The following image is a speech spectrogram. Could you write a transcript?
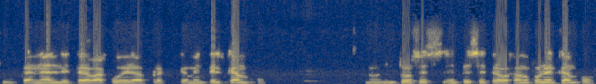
su canal de trabajo era prácticamente el campo. Entonces, empecé trabajando con el campo,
